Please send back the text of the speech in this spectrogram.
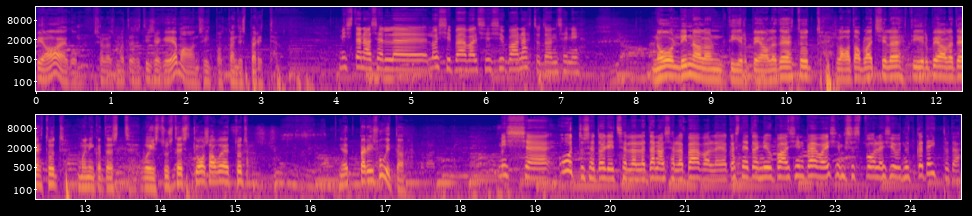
peaaegu, selles mõttes, et isegi ema on siitpoolt kandist pärit. mis tänasel lossipäeval siis juba nähtud on seni? No linnal on tiir peale tehtud, Laada platsile tiir peale tehtud, mõningatest võistlustestki osa võetud. nii et päris huvitav. mis ootused olid sellele tänasele päevale ja kas need on juba siin päeva esimeses pooles jõudnud ka täituda?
